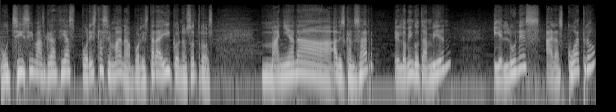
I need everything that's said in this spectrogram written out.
Muchísimas gracias por esta semana, por estar ahí con nosotros. Mañana a descansar, el domingo también y el lunes a las 4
